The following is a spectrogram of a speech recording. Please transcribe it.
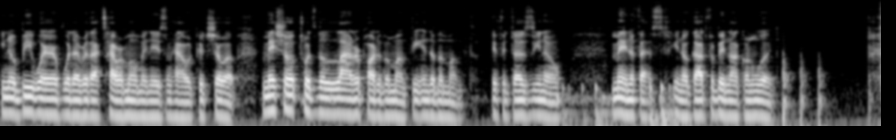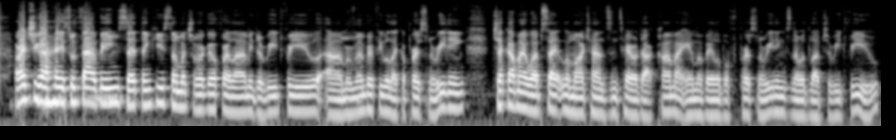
you know beware of whatever that tower moment is and how it could show up. It may show up towards the latter part of the month the end of the month if it does you know manifest. You know god forbid knock on wood all right, you guys. With that being said, thank you so much, Virgo, for allowing me to read for you. Um, remember, if you would like a personal reading, check out my website, lamartownsendtarot.com. I am available for personal readings, and I would love to read for you.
